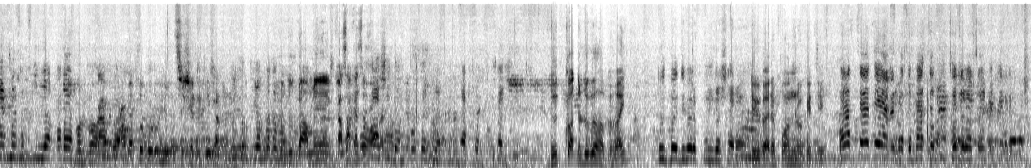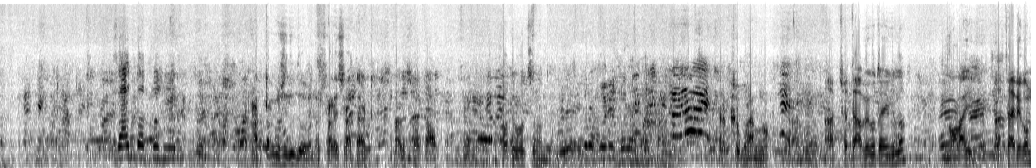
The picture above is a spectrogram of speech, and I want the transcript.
আপনার সাথে এক কথাই বলব। বরাবর তো গরু নিচ্ছি সেটা ঠিক আছে কিন্তু দামে কাছাকাছি দুধ কতটুকু হবে ভাই? দুধ দুইবারে দিবার পনেরো সারা পনেরো কেজি। বাচ্চা। আটটার বেশি দিতে হবে না সাড়ে সাত আট? সাড়ে সাত আট। কত বলছেন একশো বাহান্ন। আচ্ছা যাবে কোথায় এগুলো? নড়াই আচ্ছা এরকম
